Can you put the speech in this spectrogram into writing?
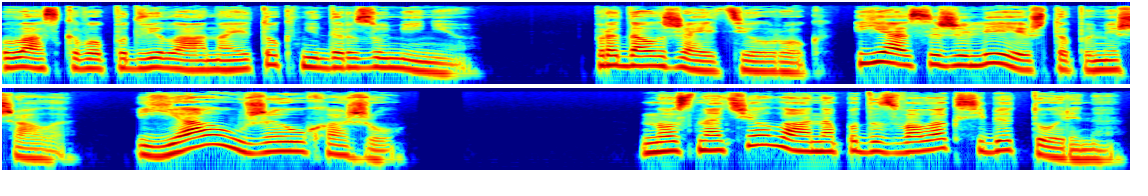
Ласково подвела она итог недоразумению. «Продолжайте урок. Я сожалею, что помешала. Я уже ухожу». Но сначала она подозвала к себе Торина.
